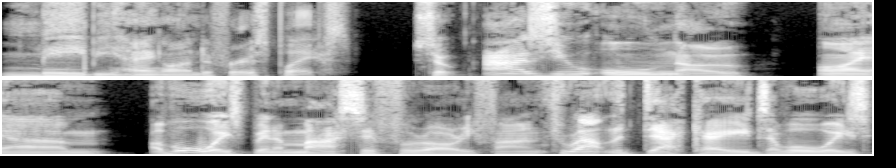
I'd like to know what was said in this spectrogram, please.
maybe hang on to first place. So, as you all know, I am. I've always been a massive Ferrari fan. Throughout the decades, I've always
